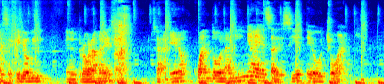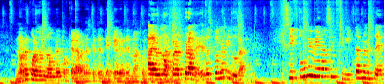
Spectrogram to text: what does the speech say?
ese que yo vi en el programa ese. O sea, era cuando la niña esa de 7, 8 años. No recuerdo el nombre porque la verdad es que tendría que ver de cuenta. A ver, no, pero espérame, responde mi duda. Si tú vivieras infinitamente,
